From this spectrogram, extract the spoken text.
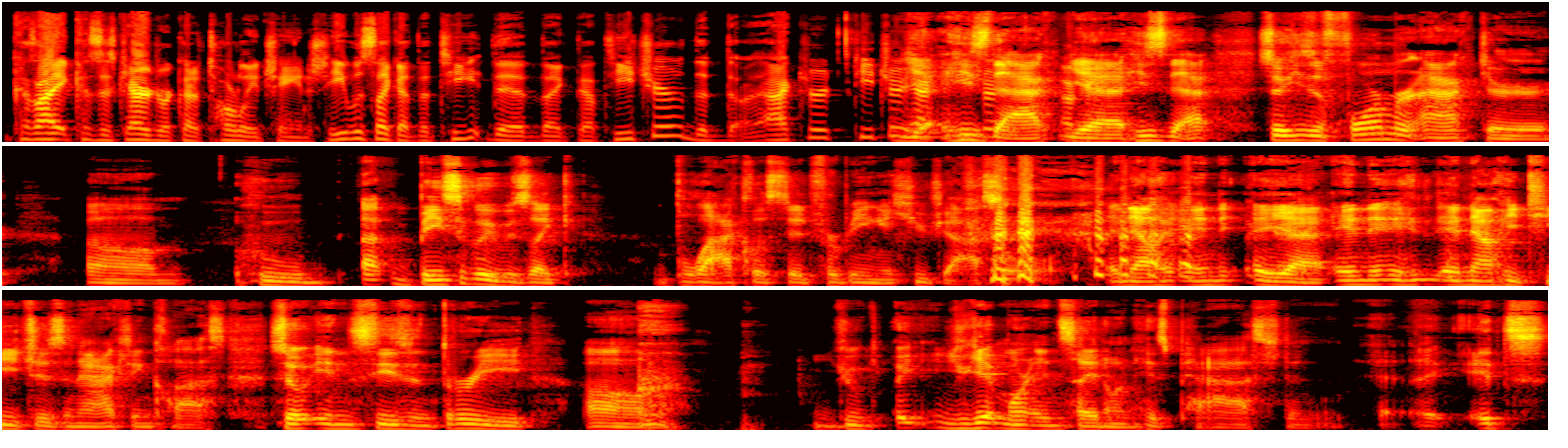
because I because his character could have totally changed. He was like a, the te- the like the teacher, the, the actor teacher. Yeah, he's teacher? the act. Okay. Yeah, he's the act. So he's a former actor um, who uh, basically was like blacklisted for being a huge asshole, and now and uh, yeah, and and now he teaches an acting class. So in season three, um, you you get more insight on his past, and uh, it's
